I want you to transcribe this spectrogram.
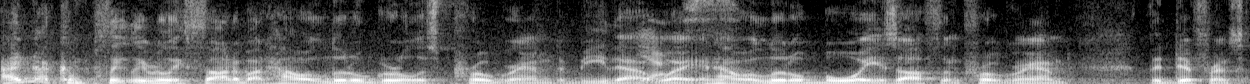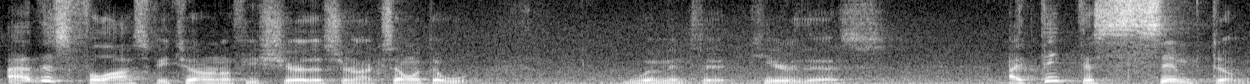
I had not completely really thought about how a little girl is programmed to be that way, and how a little boy is often programmed. The difference. I have this philosophy too. I don't know if you share this or not, because I want the women to hear this. I think the symptom,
